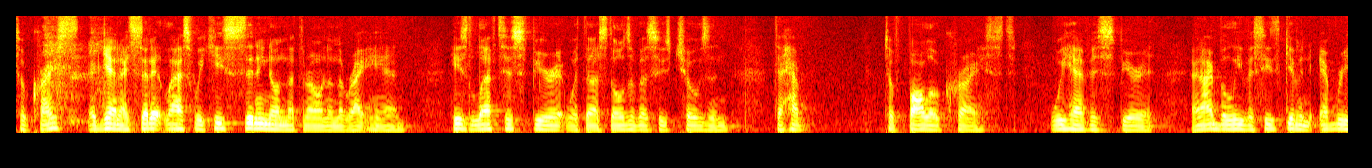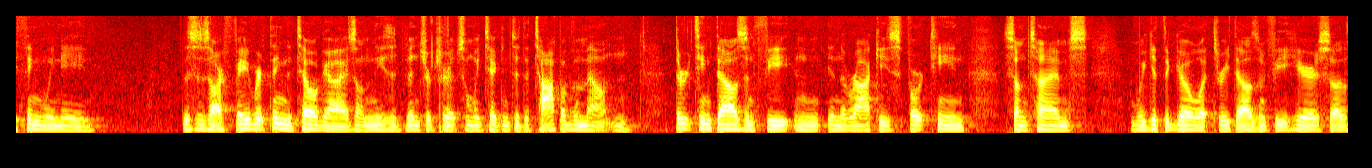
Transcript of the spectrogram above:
So, Christ, again, I said it last week, he's sitting on the throne in the right hand He's left his spirit with us, those of us who's chosen to have to follow Christ. We have his spirit. And I believe as he's given everything we need. This is our favorite thing to tell guys on these adventure trips when we take them to the top of a mountain, 13,000 feet in, in the Rockies, 14 sometimes. We get to go, at 3,000 feet here, so,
